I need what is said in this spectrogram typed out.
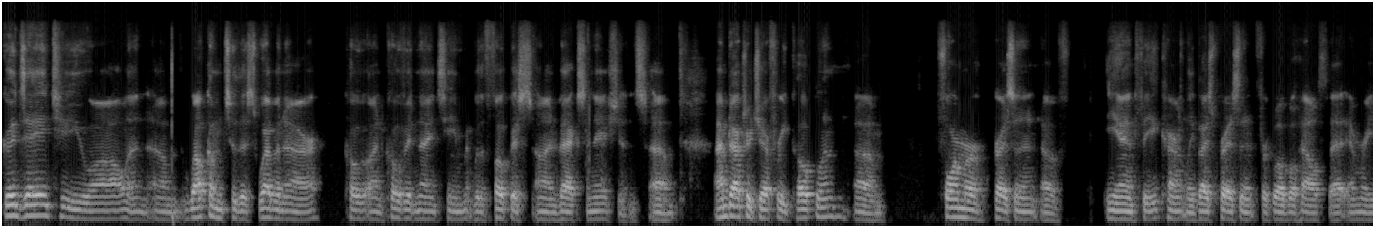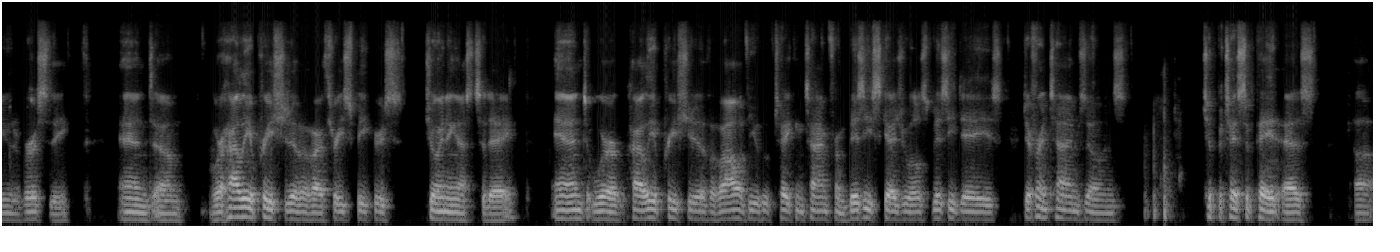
Good day to you all and um, welcome to this webinar on COVID-19 with a focus on vaccinations. Um, I'm Dr. Jeffrey Koplan, um, former president of IANPHI, currently vice president for global health at Emory University. And um, we're highly appreciative of our three speakers joining us today. And we're highly appreciative of all of you who've taken time from busy schedules, busy days, different time zones to participate as uh,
